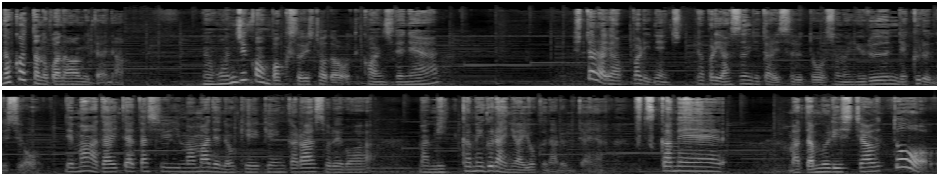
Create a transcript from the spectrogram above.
なかったのかなみたいな。何時間爆睡しただろうって感じでね。したらやっぱりねやっぱり休んでたりするとその緩んでくるんですよ。でまあ大体私今までの経験からそれは、まあ、3日目ぐらいには良くなるみたいな。2日目また無理しちゃうと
